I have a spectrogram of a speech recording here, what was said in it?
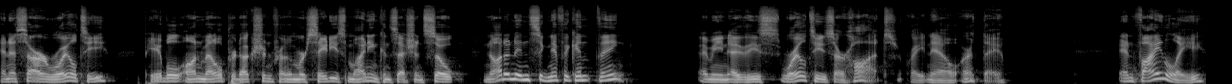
NSR royalty payable on metal production from the Mercedes mining concession. So, not an insignificant thing. I mean, uh, these royalties are hot right now, aren't they? And finally,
